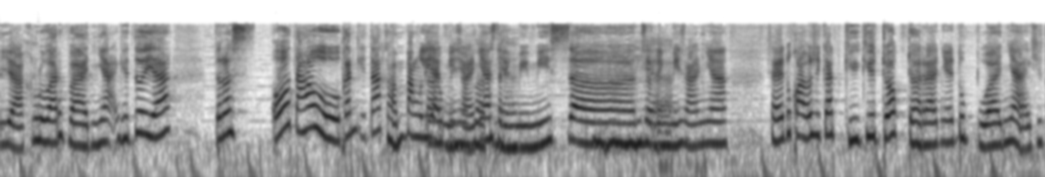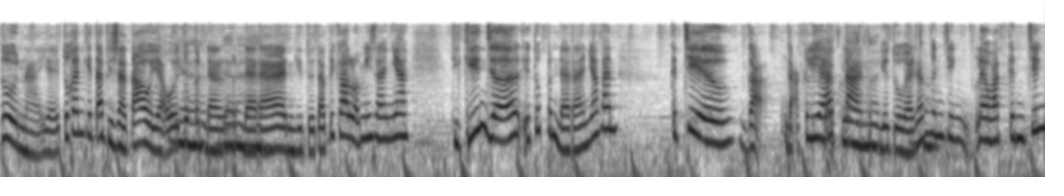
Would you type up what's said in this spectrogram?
ya keluar banyak gitu ya. Terus oh tahu kan kita gampang lihat misalnya sering mimisan, Mhm, sering ya. misalnya saya itu kalau sikat gigi dok darahnya itu banyak gitu. Nah ya itu kan kita bisa tahu ya oh itu Ya, pendarahan pendarahan. gitu. Tapi kalau misalnya di ginjal itu pendarahannya kan kecil, nggak nggak kelihatan, kelihatan. gitu. Kadang kencing lewat kencing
